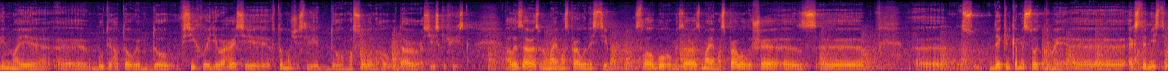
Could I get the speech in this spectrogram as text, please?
Він має е, бути готовим до всіх видів агресії, в тому числі до масованого удару російських військ. Але зараз ми маємо справу не з цим. Слава Богу, ми зараз маємо справу лише е, з з декількома сотнями екстремістів,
